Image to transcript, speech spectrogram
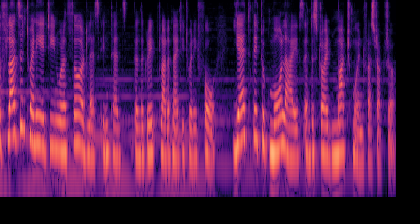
The floods in 2018 were a third less intense than the Great Flood of 1924, yet they took more lives and destroyed much more infrastructure.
